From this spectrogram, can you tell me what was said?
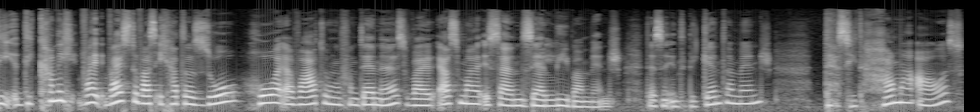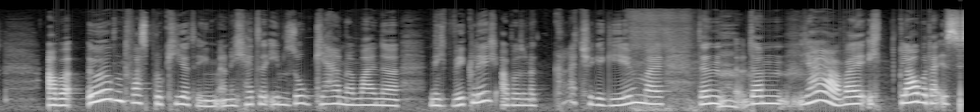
die, die kann ich, wei- weißt du was, ich hatte so hohe Erwartungen von Dennis, weil erstmal ist er ein sehr lieber Mensch. Der ist ein intelligenter Mensch, der sieht Hammer aus, aber irgendwas blockiert ihn. Und ich hätte ihm so gerne mal eine, nicht wirklich, aber so eine Klatsche gegeben, weil dann, dann ja, weil ich glaube, da ist,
